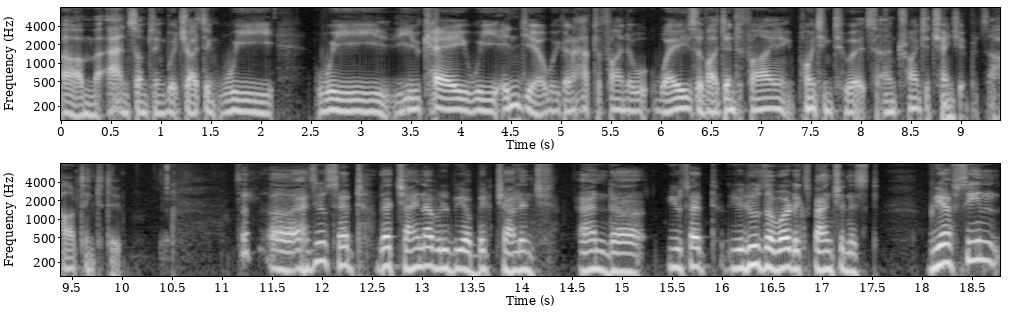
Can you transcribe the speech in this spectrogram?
um, and something which I think we we UK, we India, we're going to have to find ways of identifying, pointing to it, and trying to change it. But it's a hard thing to do. Uh, as you said, that China will be a big challenge and uh, you said you use the word expansionist. We have seen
